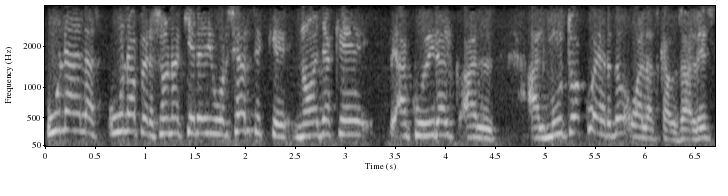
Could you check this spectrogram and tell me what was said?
Una de las, una persona quiere divorciarse, que no haya que acudir al, al, al mutuo acuerdo o a las causales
